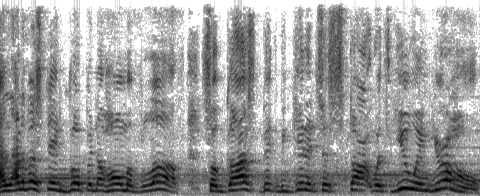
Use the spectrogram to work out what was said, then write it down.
A lot of us didn't grow up in a home of love. So God's beginning to start with you in your home.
